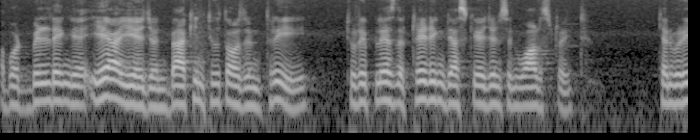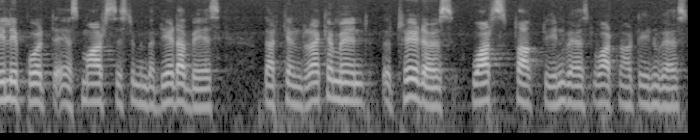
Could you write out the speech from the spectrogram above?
about building an AI agent back in 2003 to replace the trading desk agents in Wall Street. Can we really put a smart system in the database that can recommend the traders what stock to invest, what not to invest,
